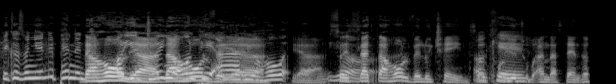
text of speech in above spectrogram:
Because when you're independent, The whole, are you yeah, doing the your own whole, PR, yeah, your whole, yeah. Uh, so your- it's like the whole value chain. So for you to understand, so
